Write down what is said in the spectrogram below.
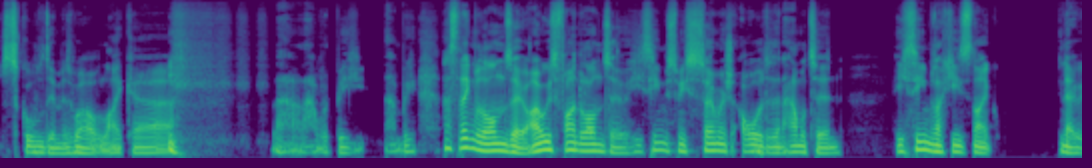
schooled him as well. Like uh, that, that would be that be. That's the thing with Alonso. I always find Alonso. He seems to me so much older than Hamilton. He seems like he's like, you know,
